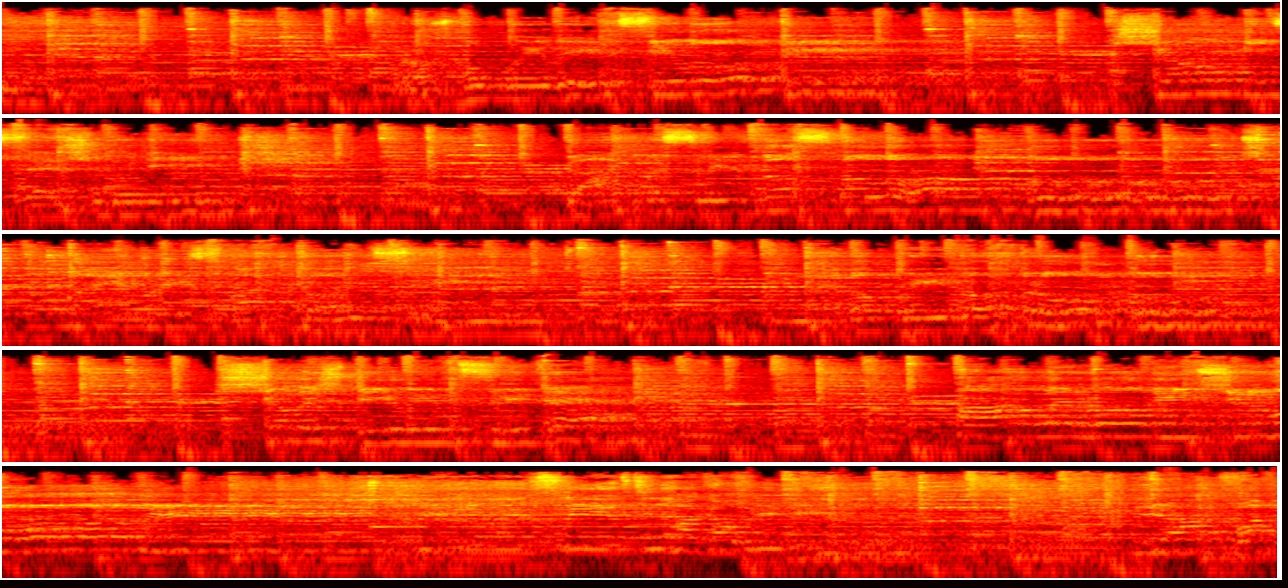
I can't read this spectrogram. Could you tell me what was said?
розгубили цілоти, що місячну ніч, God.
